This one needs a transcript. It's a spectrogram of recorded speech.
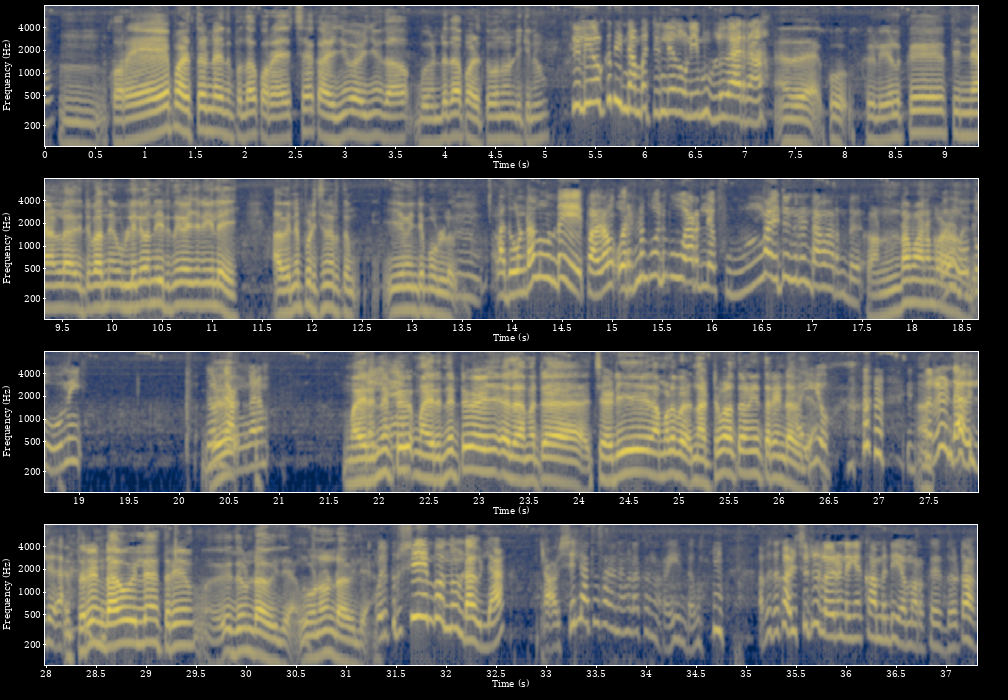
കുറേ പഴുത്തുണ്ടായിരുന്നു. ഇപ്പൊ കുറേശ്ശെ കഴിഞ്ഞു കഴിഞ്ഞു ഇതാ വീണ്ടും ഇതാ പഴുത്തു വന്നുകൊണ്ടിരിക്കുന്നു കിളികൾക്ക് തിന്നാൻ പറ്റില്ല തോന്നി മുള്ളുകാരനാ? അതെ കിളികൾക്ക് തിന്നാനുള്ള ഇതിട്ട് വന്ന് ഉള്ളിൽ വന്ന് ഇരുന്ന് കഴിഞ്ഞിട്ടുണ്ടെങ്കിലേ അവനെ പിടിച്ചു നിർത്തും ഈ ഇതിന്റെ മുള്ളു. അതുകൊണ്ട് അതുകൊണ്ട് പഴം ഒരെണ്ണം പോലും പോവാറില്ല. ഫുള്ളായിട്ട് ഇങ്ങനെ ഉണ്ടാവാറുണ്ട്. കണ്ടമാനം പഴം തോന്നി. അങ്ങനെ മരുന്നിട്ട് മരുന്നിട്ട് കഴിഞ്ഞ അല്ല മറ്റേ ചെടി നമ്മൾ നട്ട് വളർത്തുകയാണെങ്കിൽ ഇത്രയും ഉണ്ടാവില്ല. ഇത്രയും ഉണ്ടാവില്ല. ഇത്രയും ഉണ്ടാവില്ല ഇത്രയും ഇതും ഉണ്ടാവില്ല ഗുണം ഉണ്ടാവില്ല. ഒരു കൃഷി ചെയ്യുമ്പോ ഒന്നും ഉണ്ടാവില്ല. ആവശ്യമില്ലാത്ത സാധനങ്ങളൊക്കെ നിറയെ ഉണ്ടാവും. അപ്പൊ ഇത് കഴിച്ചിട്ടുള്ളവരുണ്ടെങ്കിൽ കമന്റ് ചെയ്യാൻ മറക്കരുത് കേട്ടോ.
